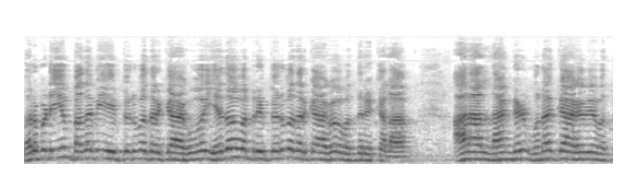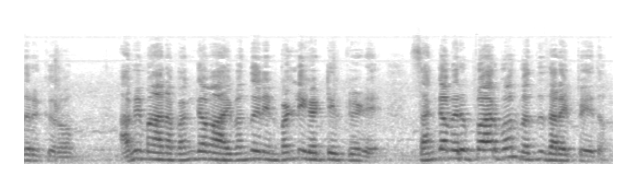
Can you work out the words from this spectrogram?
மறுபடியும் பதவியை பெறுவதற்காகவோ ஏதோ ஒன்றை பெறுவதற்காகவோ வந்திருக்கலாம். ஆனால் நாங்கள் உனக்காகவே வந்திருக்கிறோம். அபிமான பங்கமாய் வந்து நின் பள்ளி கட்டிற்கீழே சங்கம் இருப்பார் போல் வந்து தலைப்பேதும்.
